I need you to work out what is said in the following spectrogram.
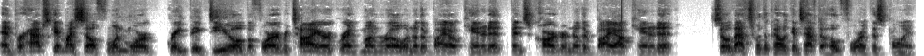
and perhaps get myself one more great big deal before I retire. Greg Monroe, another buyout candidate, Vince Carter, another buyout candidate. So that's what the Pelicans have to hope for at this point.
